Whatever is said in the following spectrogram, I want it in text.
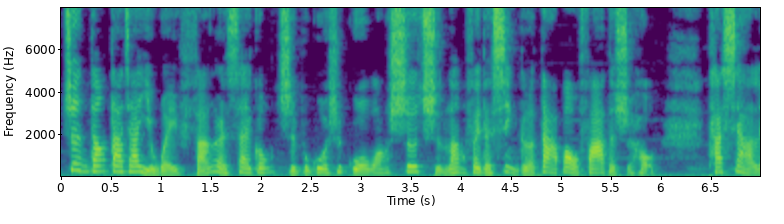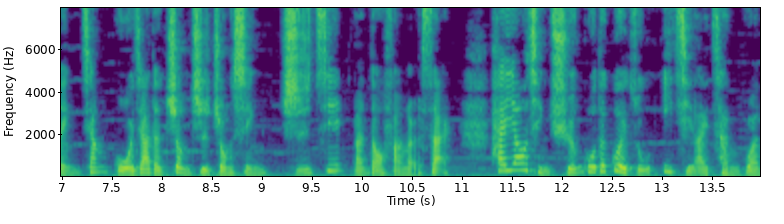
正当大家以为凡尔赛宫只不过是国王奢侈浪费的性格大爆发的时候，他下令将国家的政治中心直接搬到凡尔赛，还邀请全国的贵族一起来参观。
